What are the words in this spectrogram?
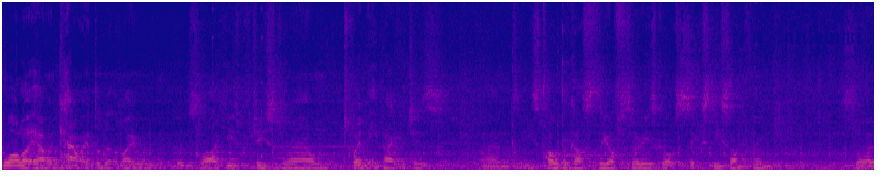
while I haven't counted them at the moment, it looks like he's produced around 20 packages, and he's told the custody officer he's got 60 something. So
